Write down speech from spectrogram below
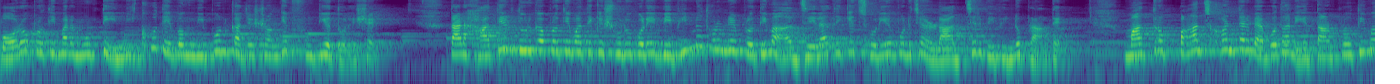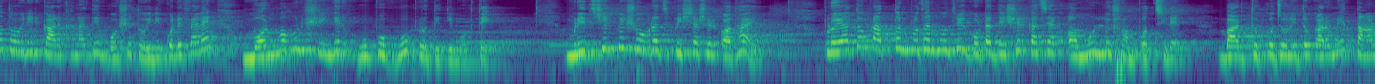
বড় প্রতিমার মূর্তি নিখুঁত এবং নিপুণ কাজের সঙ্গে ফুটিয়ে তোলে সে তার হাতের দুর্গা প্রতিমা থেকে শুরু করে বিভিন্ন ধরনের প্রতিমা জেলা থেকে ছড়িয়ে পড়েছে রাজ্যের বিভিন্ন প্রান্তে। মাত্র পাঁচ ঘণ্টার ব্যবধানে তার প্রতিমা তৈরির কারখানাতে বসে তৈরি করে ফেলেন মনমোহন সিংয়ের হুবহু প্রতীকী মূর্তি। মৃৎশিল্পী সৌরাজ বিশ্বাসের কথায়, প্রয়াত প্রাক্তন প্রধানমন্ত্রী গোটা দেশের কাছে এক অমূল্য সম্পদ ছিলেন। বার্ধক্যজনিত কারণে তার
